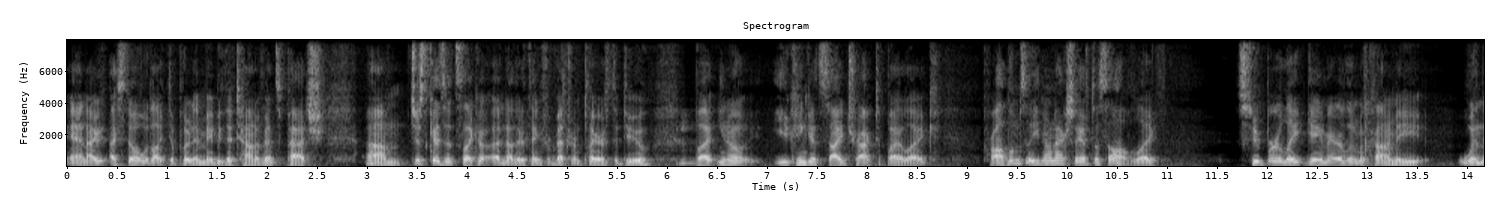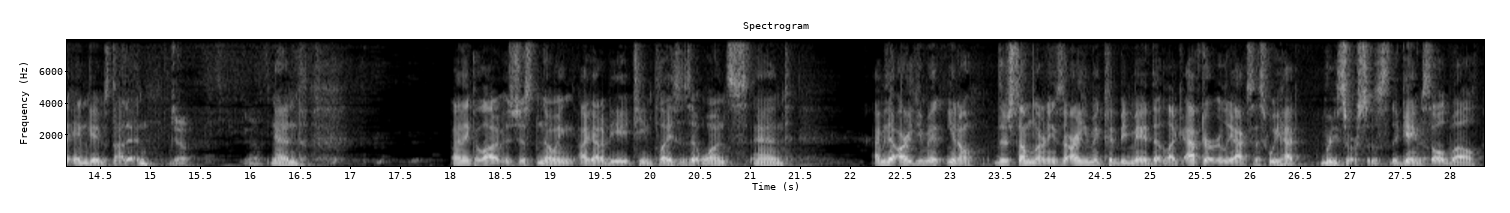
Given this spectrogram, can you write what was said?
and I, I still would like to put it in maybe the town events patch, um, just because it's like a, another thing for veteran players to do. But you know you can get sidetracked by like problems that you don't actually have to solve, like super late game heirloom economy when the end game's not in Yeah. Yeah. and I think a lot of it is just knowing I got to be 18 places at once. And I mean, the argument, you know, there's some learnings. The argument could be made that, like, after early access, we had resources. The game sold well.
